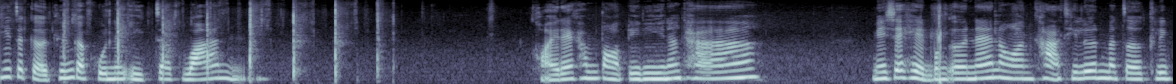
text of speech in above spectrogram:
ที่จะเกิดขึ้นกับคุณในอีก 7 วัน ขอให้ได้คำตอบดีๆนะคะ ไม่ใช่เหตุบังเอิญแน่นอนค่ะ ที่เลื่อนมาเจอคลิป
